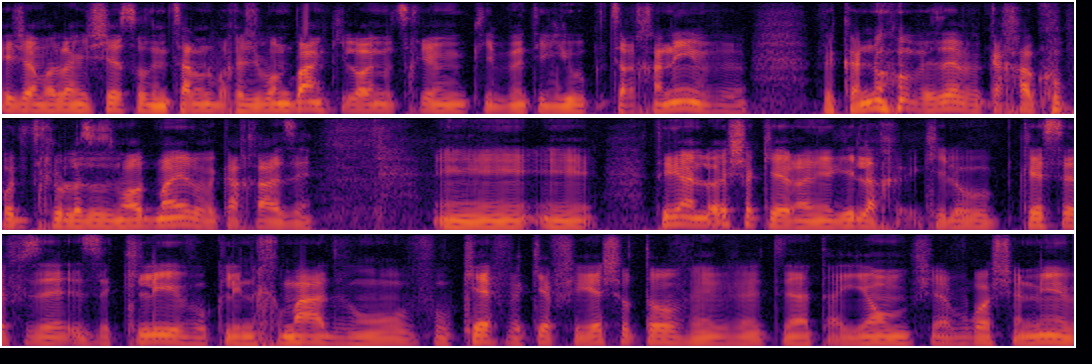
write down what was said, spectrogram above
אי שם ב-2016 נמצא לנו בחשבון בנק, כי לא היינו צריכים, כי באמת הגיעו צרכנים וקנו וזה, וככה הקופות התחילו לזוז מאוד מהר, וככה זה. אה, אה, תראי, אני לא אשקר, אני אגיד לך, כאילו, כסף זה, זה כלי, והוא כלי נחמד, והוא, והוא כיף, וכיף שיש אותו, ואת יודעת, היום שעברו השנים,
